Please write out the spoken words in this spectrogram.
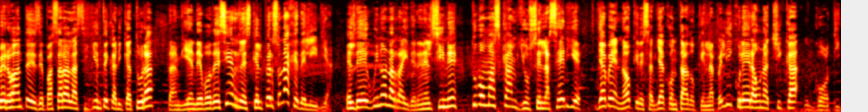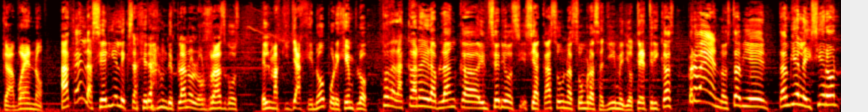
Pero antes de pasar a la siguiente caricatura, también debo decirles que el personaje de Lidia, el de Winona Ryder en el cine, tuvo más cambios en la serie. Ya ven, ¿no? Que les había contado que en la película era una chica gótica. Bueno, acá en la serie le exageraron de plano los rasgos el maquillaje, ¿no? Por ejemplo, toda la cara era blanca, en serio, si, si, acaso unas sombras allí medio tétricas, pero bueno, está bien. También la hicieron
